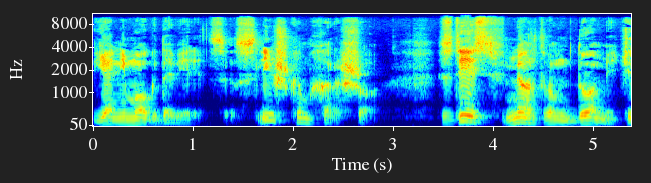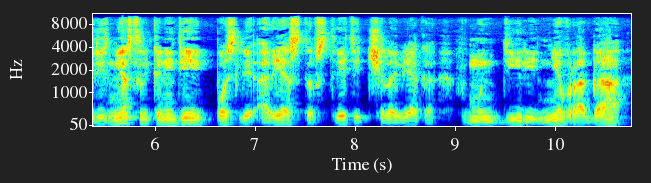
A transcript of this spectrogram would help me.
Я не мог довериться. Слишком хорошо. Здесь, в мертвом доме, через несколько недель после ареста встретить человека в мундире не врага,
